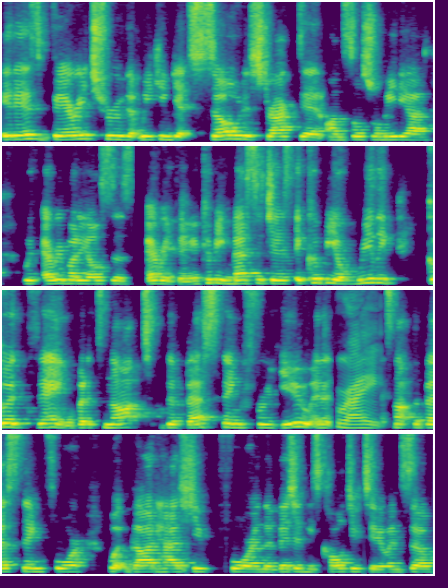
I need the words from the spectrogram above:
it is very true that we can get so distracted on social media with everybody else's everything. It could be messages, it could be a really good thing, but it's not the best thing for you. And right. it's not the best thing for what God has you for and the vision He's called you to. And so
